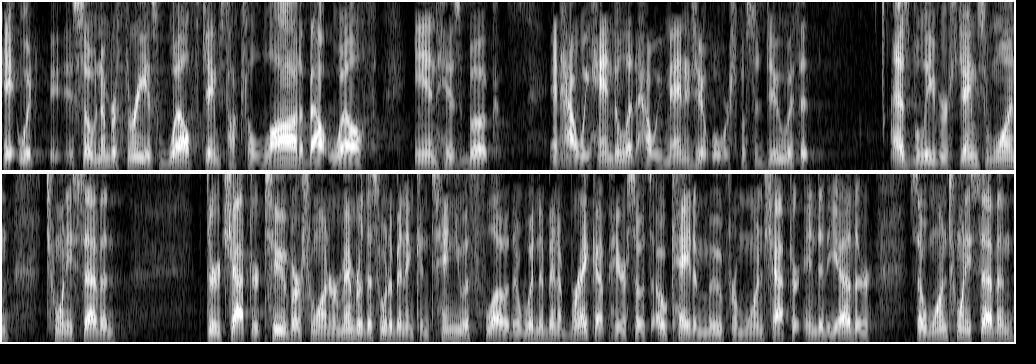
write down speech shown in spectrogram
it would, so, number three is wealth. James talks a lot about wealth in his book and how we handle it, how we manage it, what we're supposed to do with it as believers. James 1 27 through chapter 2, verse 1. Remember, this would have been in continuous flow. There wouldn't have been a breakup here, so it's okay to move from one chapter into the other. So 127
